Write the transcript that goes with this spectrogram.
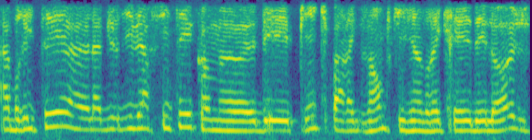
abriter euh, la biodiversité, comme euh, des pics par exemple, qui viendraient créer des loges,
